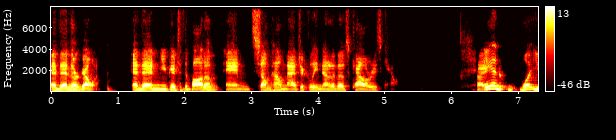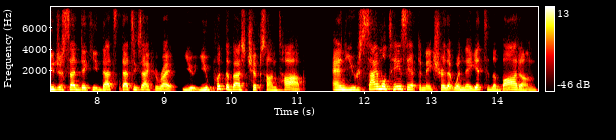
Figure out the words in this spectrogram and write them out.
and then they're going and then you get to the bottom and somehow magically none of those calories count right? and what you just said dickie that's that's exactly right you you put the best chips on top and you simultaneously have to make sure that when they get to the bottom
